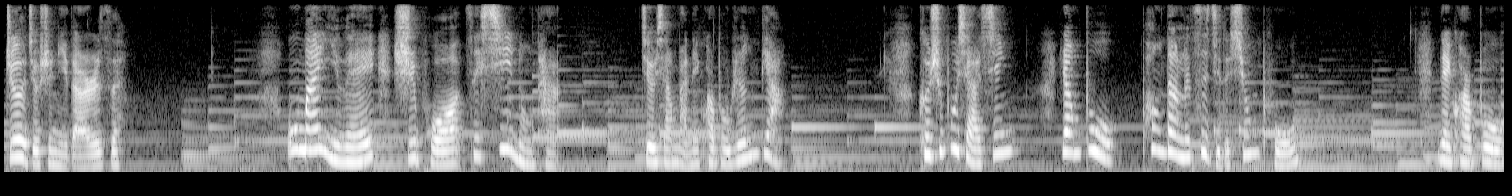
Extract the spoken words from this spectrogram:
这就是你的儿子。”乌玛以为湿婆在戏弄他，就想把那块布扔掉，可是不小心让布碰到了自己的胸脯，那块布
